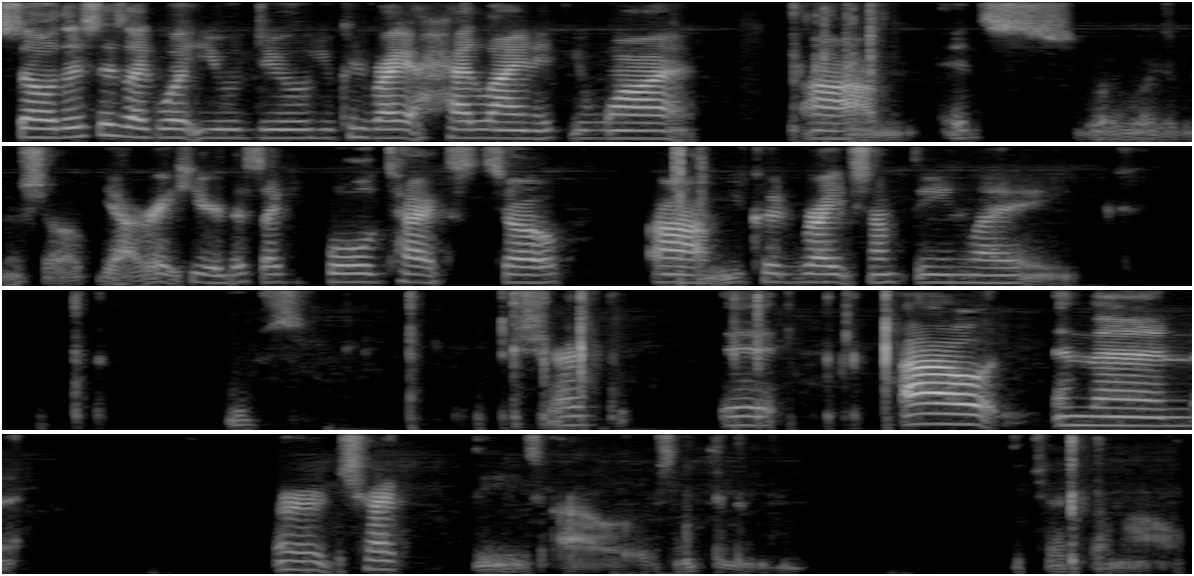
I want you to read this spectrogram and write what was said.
so this is like what you do. You can write a headline if you want. Um, it's where is it gonna show up? Yeah, right here. This like bold text. So um, you could write something like, oops, check it out and then or check these out or something. Check them out.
